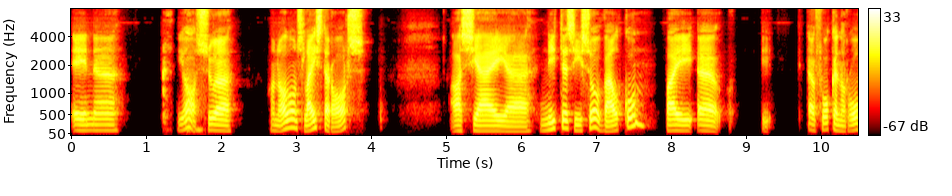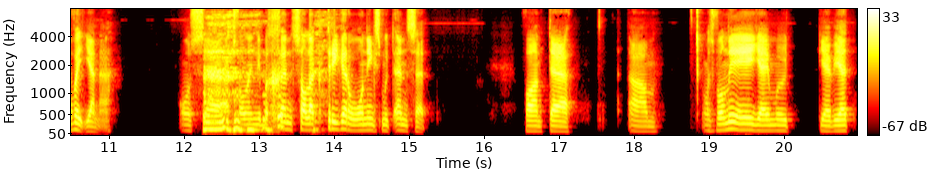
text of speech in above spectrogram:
En uh ja, so uh, aan al ons luisteraars as jy uh nuut is hierso, welkom by 'n uh, 'n fucking rowwe ene. Ons uh, ek sal in die begin sal ek trigger warnings moet insit. Want uh um ons wil nie hê jy moet jy weet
